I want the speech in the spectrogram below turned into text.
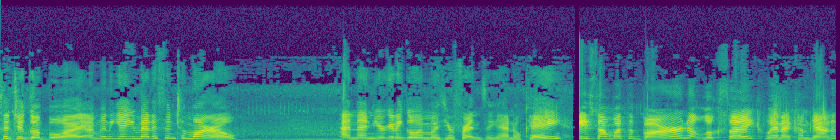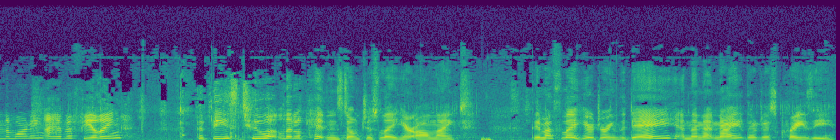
Such a good boy. I'm gonna get you medicine tomorrow and then you're gonna go in with your friends again, okay? Based on what the barn looks like when I come down in the morning, I have a feeling that these two little kittens don't just lay here all night. They must lay here during the day, and then at night they're just crazy.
